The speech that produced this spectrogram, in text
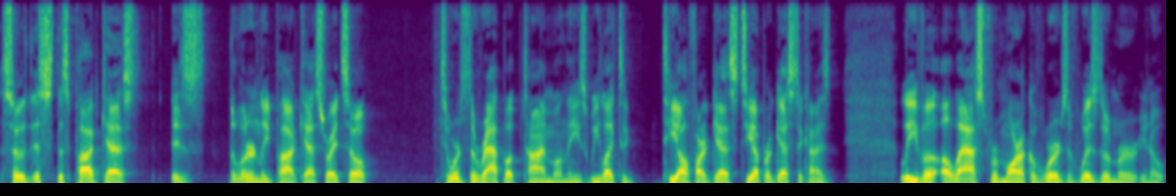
So this this podcast is the Learn Lead podcast, right? So towards the wrap up time on these, we like to tee off our guests, tee up our guests to kind of leave a, a last remark of words of wisdom or you know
